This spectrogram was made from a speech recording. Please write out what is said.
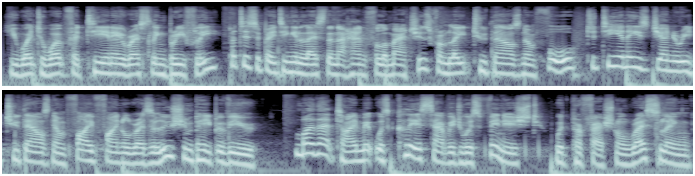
He went to work for TNA Wrestling briefly, participating in less than a handful of matches from late 2004 to TNA's January 2005 Final Resolution pay per view. By that time, it was clear Savage was finished with professional wrestling.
